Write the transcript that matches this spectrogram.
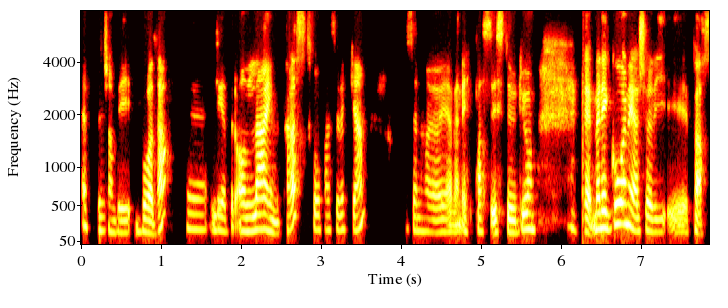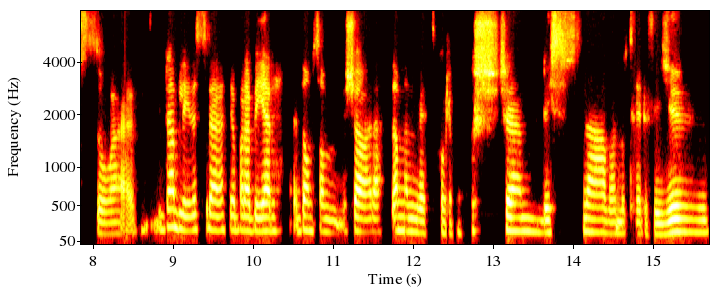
eftersom vi båda eh, leder online-pass två pass i veckan. Sen har jag även ett pass i studion. Men igår när jag kör pass så ibland blir det sådär att jag bara ber de som kör att ja, men, vet, kolla på kursen, lyssna, vad noterar du för ljud?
